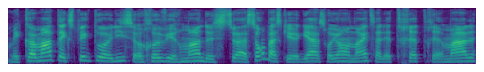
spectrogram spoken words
mais comment t'expliques, toi, Ali, ce revirement de situation? Parce que, gars, soyons honnêtes, ça allait très, très mal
